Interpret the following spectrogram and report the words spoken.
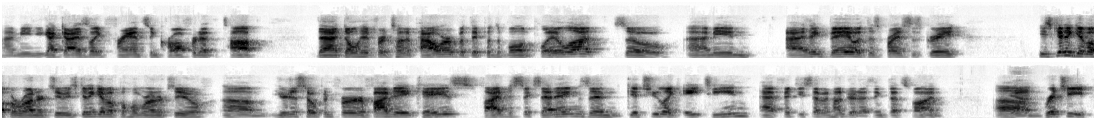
I mean, you got guys like France and Crawford at the top that don't hit for a ton of power, but they put the ball in play a lot. So, I mean, I think Bello at this price is great. He's going to give up a run or two. He's going to give up a home run or two. Um, you're just hoping for five to eight Ks, five to six innings, and get you like 18 at 5,700. I think that's fine. Um, yeah. Richie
